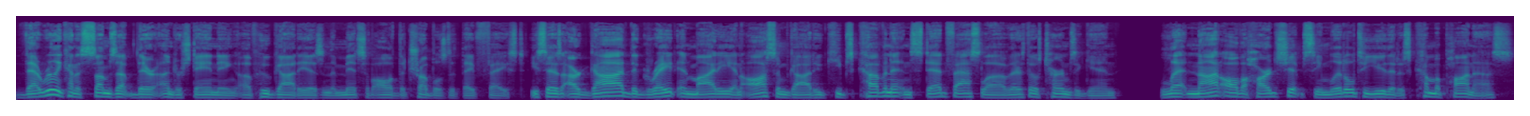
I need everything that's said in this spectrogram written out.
that really kind of sums up their understanding of who God is in the midst of all of the troubles that they've faced. He says, Our God, the great and mighty and awesome God who keeps covenant and steadfast love, there's those terms again. Let not all the hardship seem little to you that has come upon us,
